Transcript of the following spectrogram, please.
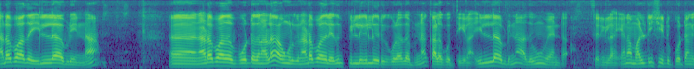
நடப்பாதை இல்லை அப்படின்னா நடப்பாதை போட்டதுனால அவங்களுக்கு நடப்பாதையில் எதுவும் பில்லு கில்லு இருக்கக்கூடாது அப்படின்னா களை கொத்திக்கலாம். இல்லை அப்படின்னா அதுவும் வேண்டாம். சரிங்களா? ஏன்னா மல்டிங் ஷீட்டு போட்டாங்க.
